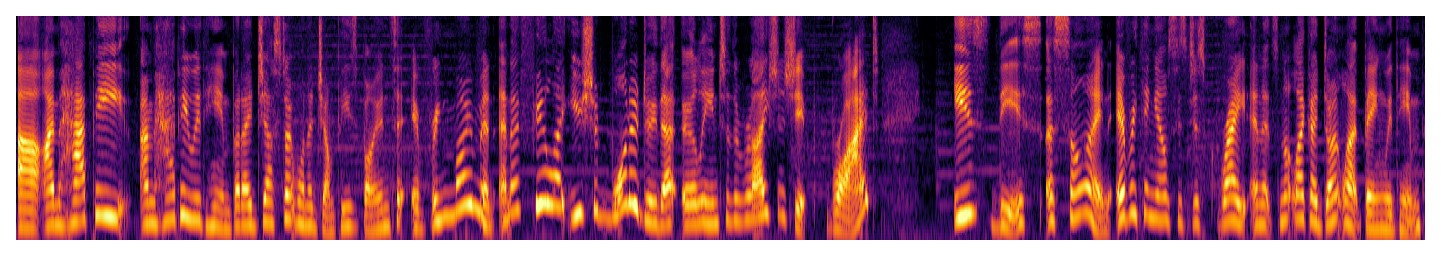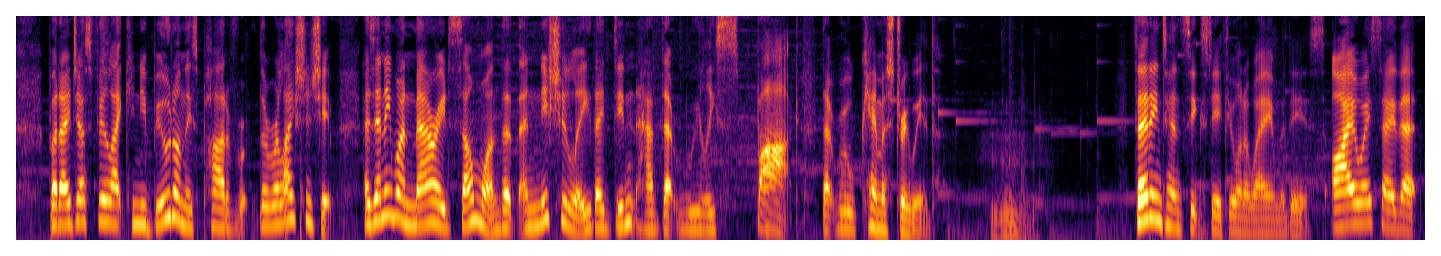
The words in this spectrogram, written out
Uh, I'm happy. I'm happy with him, but I just don't want to jump his bones at every moment. And I feel like you should want to do that early into the relationship, right? Is this a sign? Everything else is just great, and it's not like I don't like being with him, but I just feel like can you build on this part of the relationship? Has anyone married someone that initially they didn't have that really spark, that real chemistry with? Hmm. Thirteen ten sixty. if you want to weigh in with this. I always say that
